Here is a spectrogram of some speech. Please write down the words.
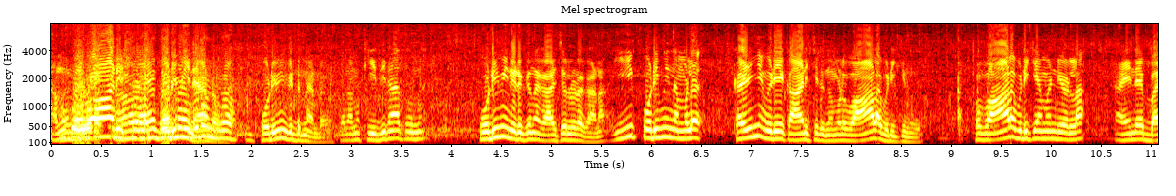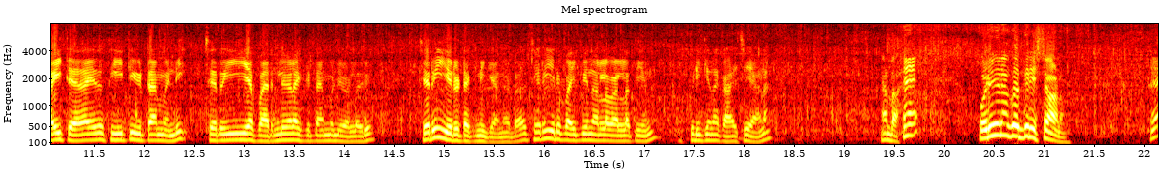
നമുക്ക് ഒരുപാട് ഇഷ്ടമുള്ള പൊടിമീനാണ് പൊടിമീൻ കിട്ടുന്നുണ്ട്? അപ്പോൾ നമുക്ക് ഇതിനകത്തുനിന്ന് പൊടിമീൻ എടുക്കുന്ന കാഴ്ചകളിലൂടെ കാണാം. ഈ പൊടിമീൻ നമ്മൾ കഴിഞ്ഞ വീഡിയോ കാണിച്ചിരുന്നു നമ്മൾ വാള പിടിക്കുന്നത്. അപ്പോൾ വാള പിടിക്കാൻ വേണ്ടിയുള്ള അതിന്റെ ബൈറ്റ് അതായത് തീറ്റ് കിട്ടാൻ വേണ്ടി ചെറിയ പരലുകളെ കിട്ടാൻ വേണ്ടിയുള്ളൊരു ചെറിയൊരു ടെക്നിക്കാണ് കേട്ടോ. ചെറിയൊരു പൈപ്പിൽ നിന്നുള്ള വെള്ളത്തിൽ നിന്ന് പിടിക്കുന്ന കാഴ്ചയാണ്. കണ്ടോ? ഒഴിവിനൊക്കെ ഒത്തിരി ഇഷ്ടമാണോ? ഏ?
